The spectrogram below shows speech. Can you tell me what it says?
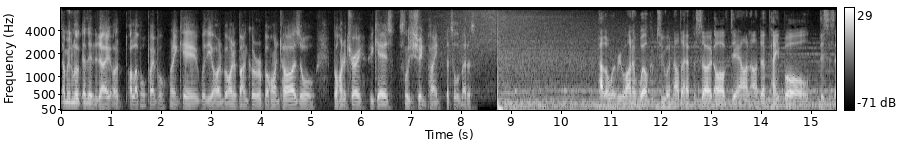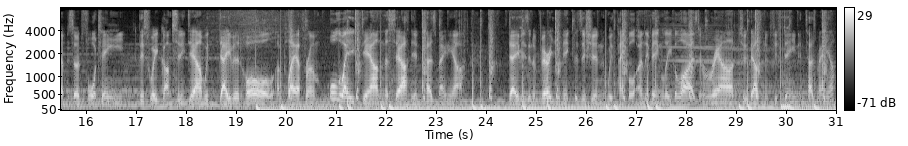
I mean, look, at the end of the day, I, I love all paintball. I don't care whether you're hiding behind a bunker or behind tyres or behind a tree. Who cares? As long as you're shooting paint, that's all that matters. Hello, everyone, and welcome to another episode of Down Under Paintball. This is episode 14. This week, I'm sitting down with David Hall, a player from all the way down the south in Tasmania. Dave is in a very unique position with paintball only being legalized around 2015 in Tasmania.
